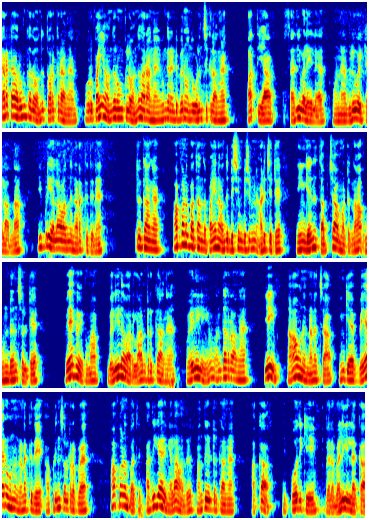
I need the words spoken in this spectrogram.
கரெக்டாக ரூம் கதை வந்து திறக்கிறாங்க. ஒரு பையன் வந்து ரூம்குள்ளே வந்து வராங்க. இவங்க ரெண்டு பேரும் வந்து ஒளிஞ்சிக்கிறாங்க. பாத்தியா? சதி வலையில் உன்னை விழு வைக்கலாம் தான். இப்படியெல்லாம் வந்து நடக்குதுன்னு இருக்காங்க. அப்போன்னு பார்த்தா அந்த பையனை வந்து டிஷிம் டிஷிம்னு அடிச்சுட்டு இங்கேருந்து தப்பிச்சா மட்டும்தான் உண்டுன்னு சொல்லிட்டு வேக வேகமாக வெளியில் வரலான் இருக்காங்க. வெளியிலையும் வந்துடுறாங்க. ஏய் நான் ஒன்று நினச்சா இங்கே வேற ஒன்று நடக்குதே அப்படின்னு சொல்கிறப்ப அப்போன்னு பார்த்து அதிகாரிங்கெல்லாம் வந்து வந்துக்கிட்டு இருக்காங்க. அக்கா இப்போதைக்கு வேறு வழி இல்லைக்கா.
